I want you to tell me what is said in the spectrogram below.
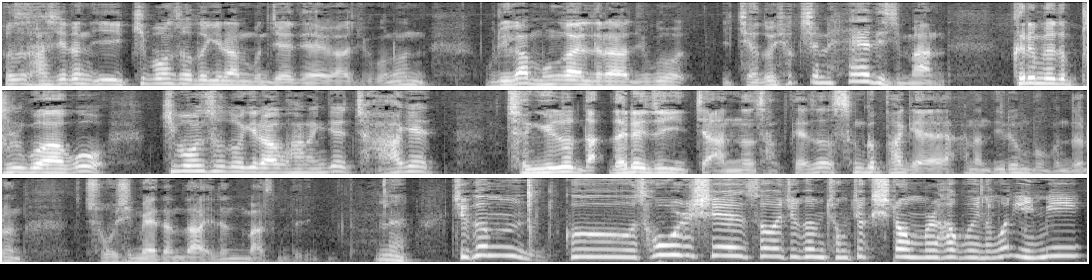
그래서 사실은 이 기본소득이라는 문제에 대해 가지고는 우리가 뭔가 예를 들어 가지고 제도 혁신을 해야 되지만 그럼에도 불구하고 기본소득이라고 하는 게 자게 정의도 내려져 있지 않는 상태에서 성급하게 하는 이런 부분들은 조심해야 된다 이런 말씀드립니다. 네. 지금 그 서울시에서 지금 정책 실험을 하고 있는 건 이미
